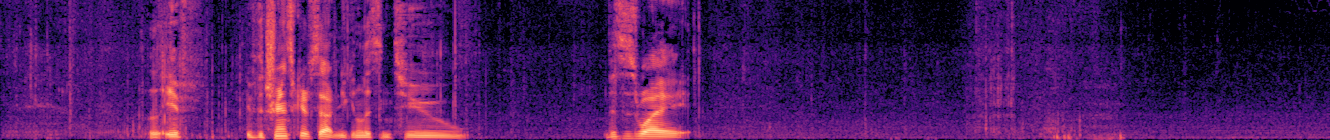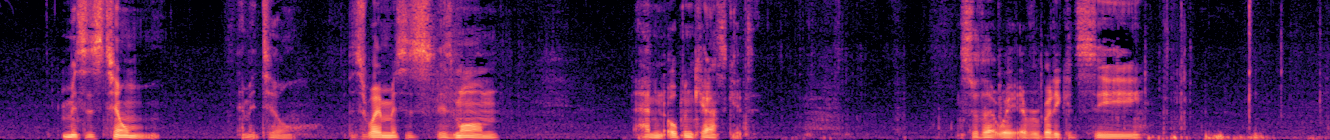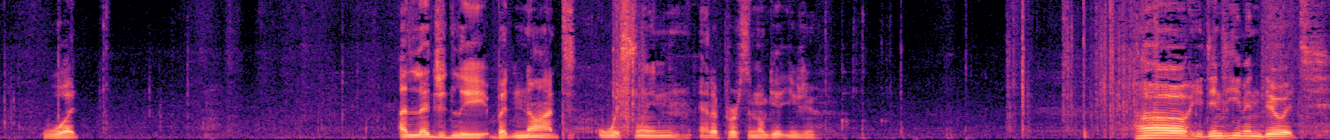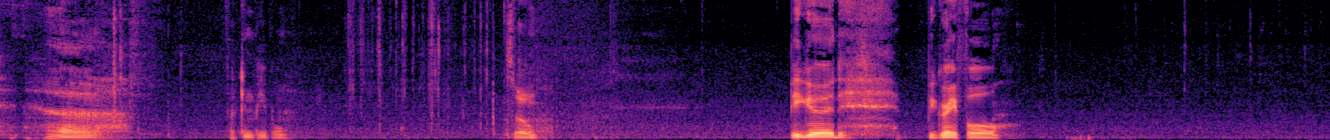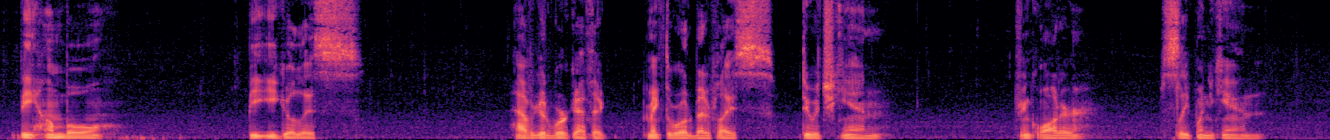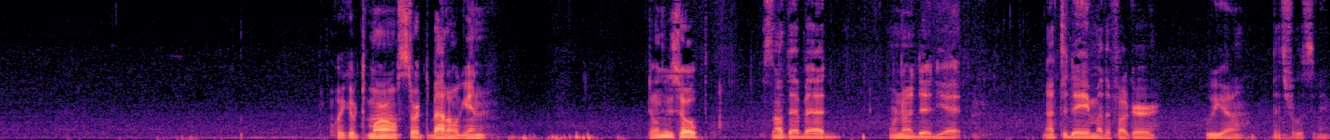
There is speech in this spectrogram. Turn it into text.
If if the transcript's out and you can listen to, this is why. Mrs. Till, Emmett Till. This is why Mrs. His mom had an open casket, so that way everybody could see what allegedly, but not whistling at a person will get you. Oh, he didn't even do it. Uh, fucking people. So, be good, be grateful, be humble, be egoless, have a good work ethic, make the world a better place, do what you can, drink water, sleep when you can. Wake up tomorrow, start the battle again. Don't lose hope. It's not that bad. We're not dead yet. Not today, motherfucker. Hoo-yah. Thanks for listening.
